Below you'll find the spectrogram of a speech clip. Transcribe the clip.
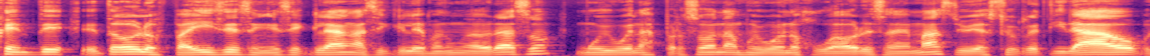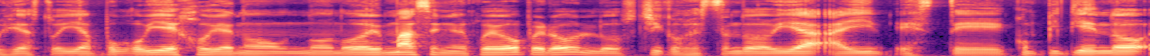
gente de todos los países en ese clan. Así que les mando un abrazo. Muy buenas personas, muy buenos jugadores además. Yo ya estoy retirado, pues ya estoy ya un poco viejo, ya no, no, no doy más en el juego pero los chicos están todavía ahí este, compitiendo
